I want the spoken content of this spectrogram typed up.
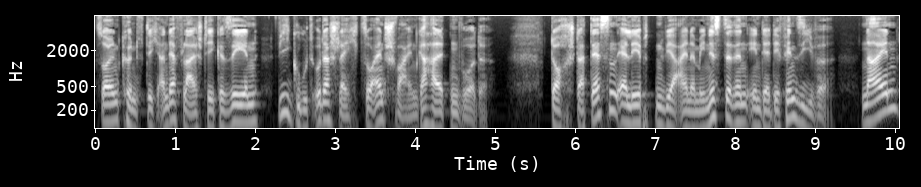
sollen künftig an der Fleischtheke sehen, wie gut oder schlecht so ein Schwein gehalten wurde. Doch stattdessen erlebten wir eine Ministerin in der Defensive. Nein,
